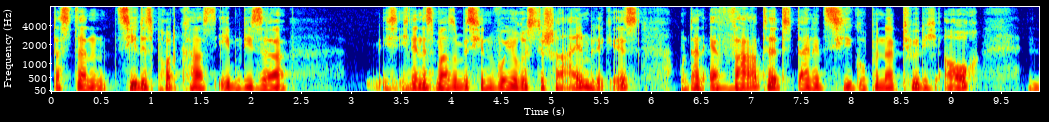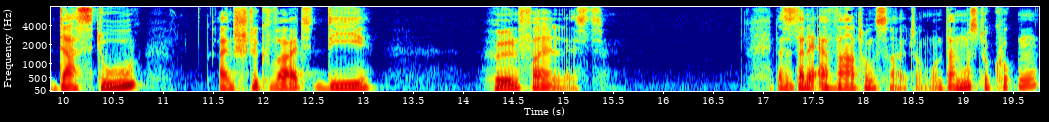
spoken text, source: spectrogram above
dass dann Ziel des Podcasts eben dieser, ich, ich nenne es mal so ein bisschen voyeuristischer Einblick ist. Und dann erwartet deine Zielgruppe natürlich auch, dass du ein Stück weit die Hüllen fallen lässt. Das ist deine Erwartungshaltung. Und dann musst du gucken,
